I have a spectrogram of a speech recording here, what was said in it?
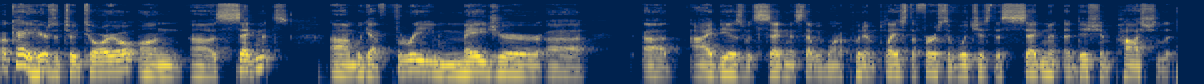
Okay, here's a tutorial on uh, segments. Um, we got three major uh, uh, ideas with segments that we want to put in place. The first of which is the segment addition postulate.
